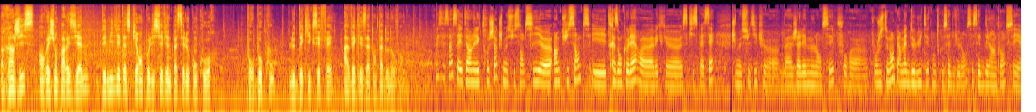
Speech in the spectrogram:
Ringis, en région parisienne, des milliers d'aspirants policiers viennent passer le concours. Pour beaucoup, le déclic s'est fait avec les attentats de novembre. Oui, c'est ça, ça a été un électrochoc. Je me suis sentie euh, impuissante et très en colère euh, avec euh, ce qui se passait. Je me suis dit que bah, j'allais me lancer pour, pour justement permettre de lutter contre cette violence et cette délinquance et,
